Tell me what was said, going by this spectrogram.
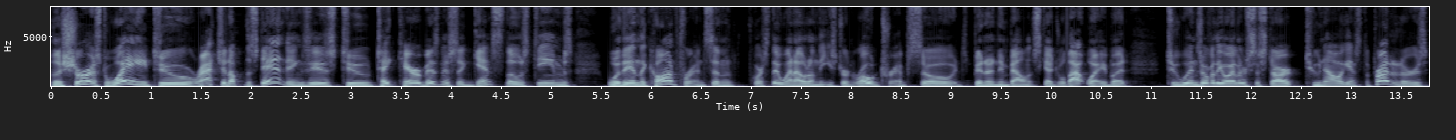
the surest way to ratchet up the standings is to take care of business against those teams within the conference. And of course, they went out on the Eastern road trip, so it's been an imbalanced schedule that way. But two wins over the Oilers to start, two now against the Predators,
